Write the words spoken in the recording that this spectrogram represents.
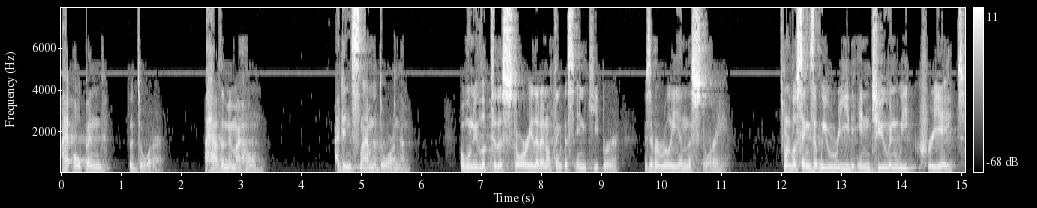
I opened the door. I have them in my home. I didn't slam the door on them. But when we look to this story, that I don't think this innkeeper was ever really in the story. It's one of those things that we read into and we create.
